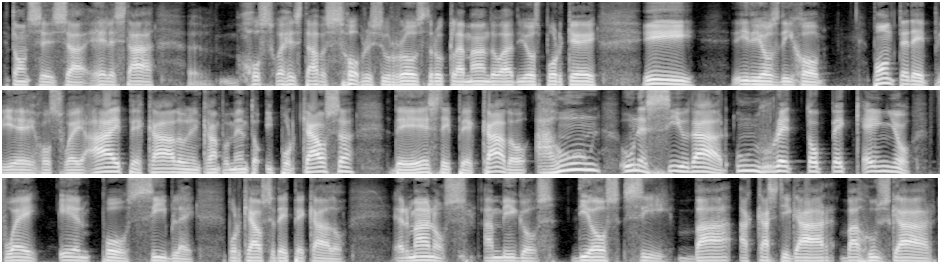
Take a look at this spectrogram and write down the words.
Entonces ah, él está, uh, Josué estaba sobre su rostro clamando a Dios porque, y, y Dios dijo, Ponte de pie, Josué, hay pecado en el campamento y por causa de este pecado, aún una ciudad, un reto pequeño fue imposible por causa de pecado. Hermanos, amigos, Dios sí va a castigar, va a juzgar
